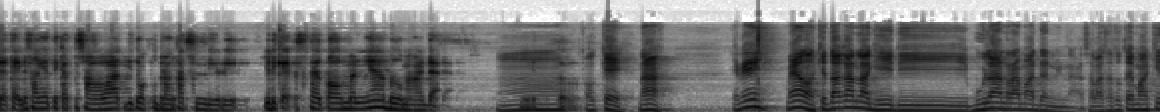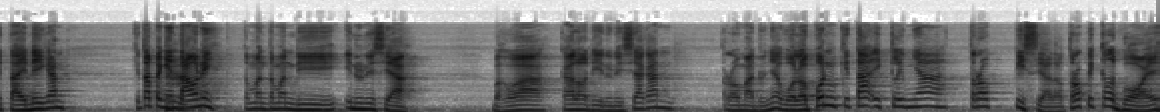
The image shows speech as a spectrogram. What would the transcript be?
ada. Kayak misalnya tiket pesawat gitu waktu berangkat sendiri. Jadi kayak settlementnya belum ada. Hmm, gitu. oke. Okay. nah ini Mel, kita kan lagi di bulan Ramadan nih. Nah, salah satu tema kita ini kan kita pengen tahu nih teman-teman di Indonesia bahwa kalau di Indonesia kan Ramadannya walaupun kita iklimnya tropis ya atau tropical boy.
